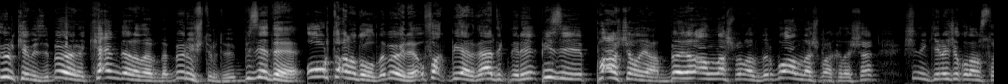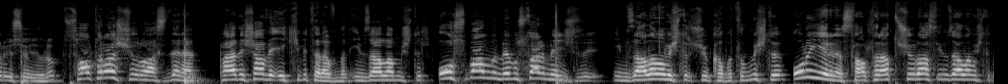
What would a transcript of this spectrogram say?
ülkemizi böyle kendi aralarında bölüştürdüğü, bize de Orta Anadolu'da böyle ufak bir yer verdikleri bizi parçalayan böyle anlaşmanın adıdır. Bu anlaşma arkadaşlar. Şimdi gelecek olan soruyu söylüyorum. Saltanat Şurası denen padişah ve ekibi tarafından imzalanmıştır. Osmanlı Mebuslar Meclisi imzalamamıştır çünkü kapatılmıştı. Onun yerine Saltanat Şurası imzalamıştır.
